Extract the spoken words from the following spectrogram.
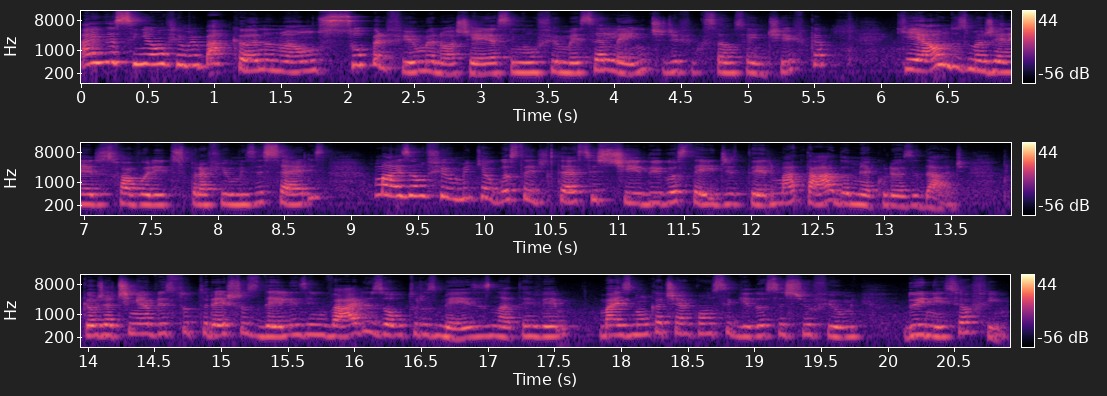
Ainda assim é um filme bacana, não é um super filme, eu não achei assim um filme excelente de ficção científica, que é um dos meus gêneros favoritos para filmes e séries, mas é um filme que eu gostei de ter assistido e gostei de ter matado a minha curiosidade, porque eu já tinha visto trechos deles em vários outros meses na TV, mas nunca tinha conseguido assistir o filme do início ao fim.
